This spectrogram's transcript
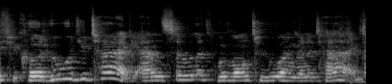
if you could, who would you tag? And so let's move on to who I'm going to tag.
